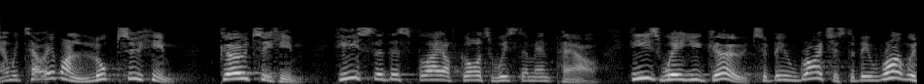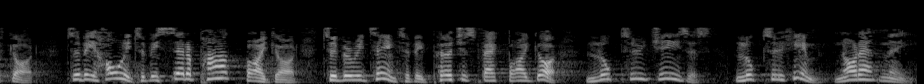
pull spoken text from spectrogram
and we tell everyone, look to him, go to him. He's the display of God's wisdom and power. He's where you go to be righteous, to be right with God, to be holy, to be set apart by God, to be redeemed, to be purchased back by God. Look to Jesus. Look to him, not at me.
